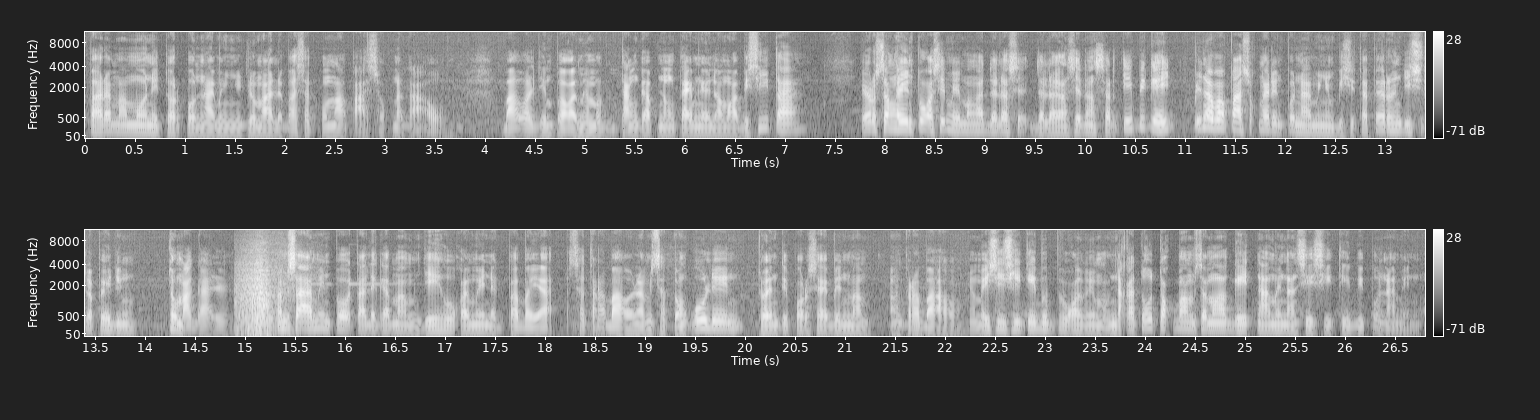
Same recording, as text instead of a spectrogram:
para ma-monitor po namin yung lumalabas at pumapasok na tao. Bawal din po kami magtanggap ng time na yun ng mga bisita. Pero sa ngayon po kasi may mga dala, dala silang certificate, pinapapasok na rin po namin yung bisita pero hindi sila pwedeng tumagal. Ma'am, sa amin po talaga ma'am, di ho kami nagpabaya sa trabaho namin. Sa tungkulin, 24-7 ma'am ang trabaho. May CCTV po kami ma'am. Nakatutok ma'am sa mga gate namin ang CCTV po namin.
